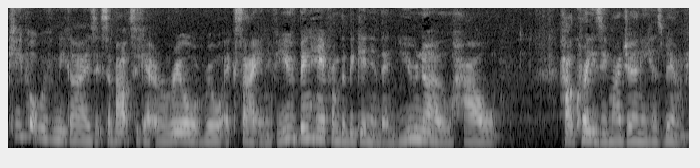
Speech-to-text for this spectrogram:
keep up with me guys. It's about to get real, real exciting. If you've been here from the beginning, then you know how how crazy my journey has been.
